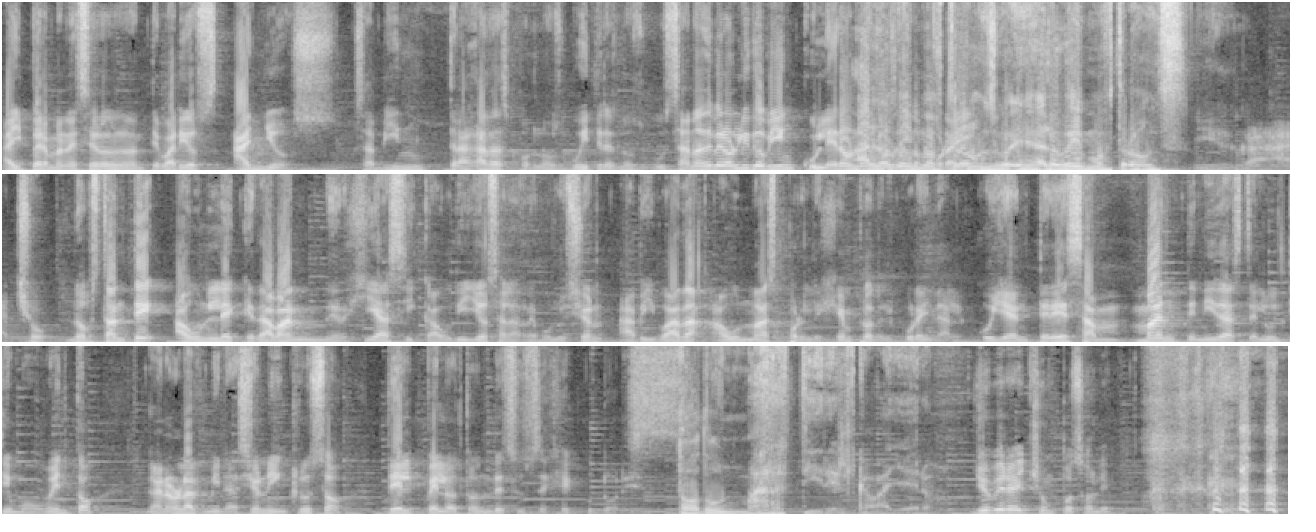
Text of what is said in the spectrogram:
Ahí permanecieron durante varios años. O sea, bien tragadas por los buitres, los gusanos. Debe haber olido bien culero, ¿no? A lo Pasando Game of. Thrones, güey, a lo Game of Thrones. Y gacho. No obstante, aún le quedaban energías y caudillos a la revolución, avivada aún más por el ejemplo del cura Hidalgo, cuya entereza mantenida hasta el último momento ganó la admiración incluso del pelotón de sus ejecutores. Todo un mártir el caballero. Yo hubiera hecho un pozole.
